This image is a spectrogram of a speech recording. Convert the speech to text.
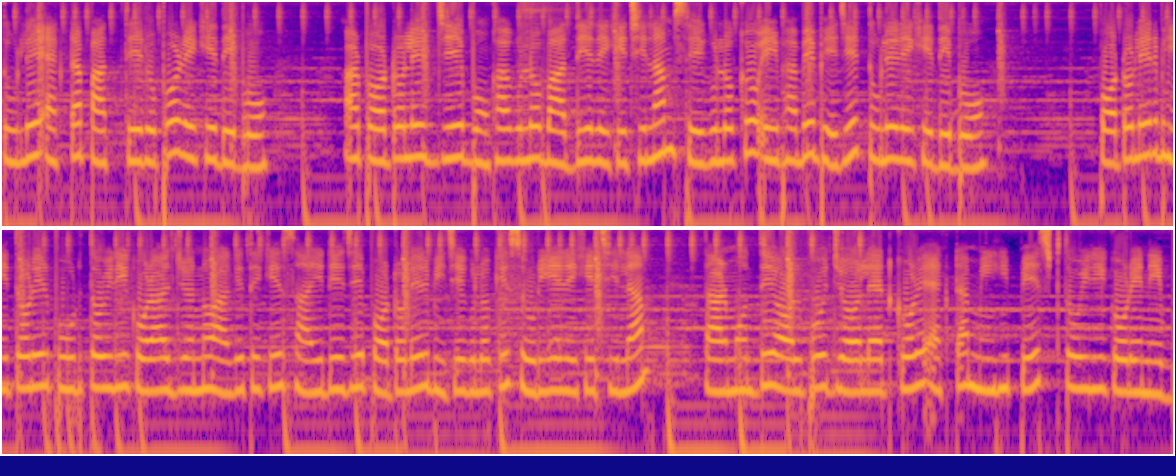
তুলে একটা পাত্রের ওপর রেখে দেবো। আর পটলের যে বোঁখাগুলো বাদ দিয়ে রেখেছিলাম, সেগুলোকেও এইভাবে ভেজে তুলে রেখে দেব। পটলের ভেতরের পুর তৈরি করার জন্য আগে থেকে সাইডে যে পটলের বীজেগুলোকে সরিয়ে রেখেছিলাম, তার মধ্যে অল্প জল অ্যাড করে একটা মিহি পেস্ট তৈরি করে নেব।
